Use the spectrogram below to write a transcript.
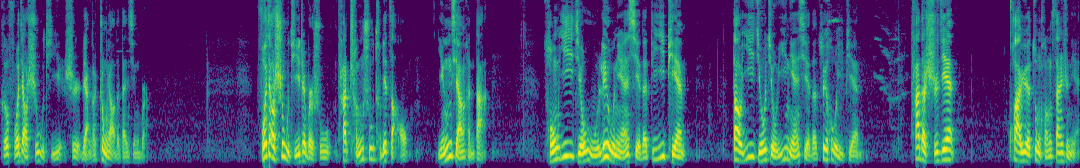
和《佛教十五题》是两个重要的单行本。《佛教十五题》这本书，它成书特别早，影响很大。从一九五六年写的第一篇，到一九九一年写的最后一篇，他的时间跨越纵横三十年。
